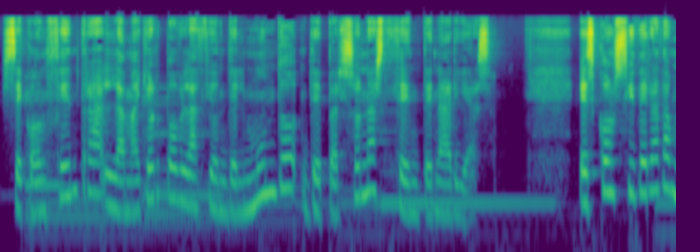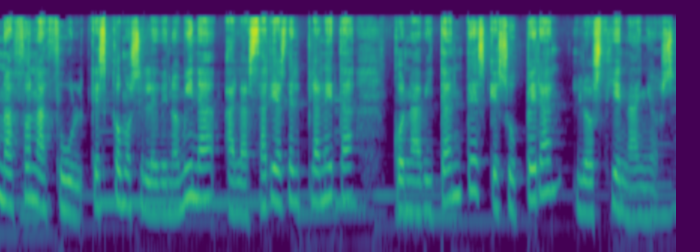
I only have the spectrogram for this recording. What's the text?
se concentra la mayor población del mundo de personas centenarias. Es considerada una zona azul, que es como se le denomina a las áreas del planeta con habitantes que superan los 100 años.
